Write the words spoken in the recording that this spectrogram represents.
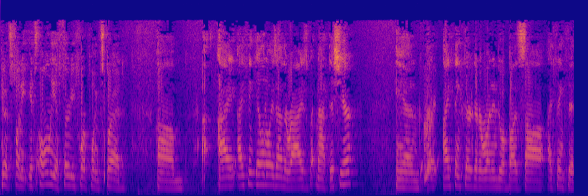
you know, it's funny. It's only a 34 point spread. Um, I I think Illinois is on the rise, but not this year. And Right. I, I think they're going to run into a buzzsaw. I think that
